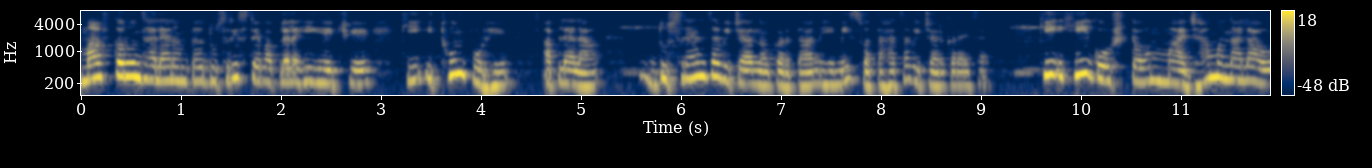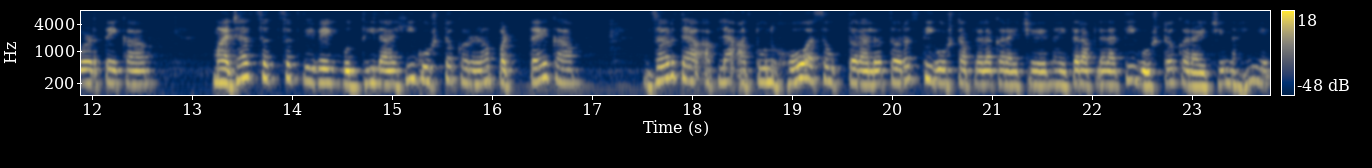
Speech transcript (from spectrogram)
माफ करून झाल्यानंतर दुसरी स्टेप आपल्याला ही घ्यायची आहे की इथून पुढे आपल्याला दुसऱ्यांचा विचार न करता नेहमी स्वतःचा विचार करायचा आहे. की ही गोष्ट माझ्या मनाला आवडते का? माझ्या सतसत विवेक बुद्धीला ही गोष्ट करणं पटतंय का जर त्या आपल्या आतून हो असं उत्तर आलं तरच ती गोष्ट आपल्याला करायची आहे नाहीतर आपल्याला ती गोष्ट करायची नाही आहे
